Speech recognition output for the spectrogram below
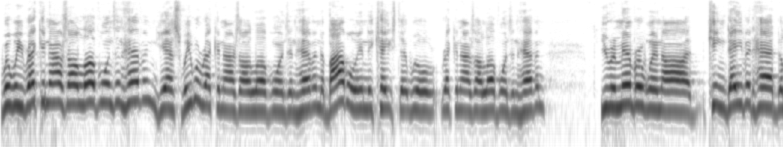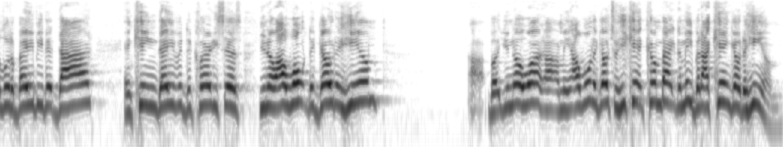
Will we recognize our loved ones in heaven? Yes, we will recognize our loved ones in heaven. The Bible indicates that we'll recognize our loved ones in heaven. You remember when uh, King David had the little baby that died, and King David declared, he says, You know, I want to go to him, uh, but you know what? I mean, I want to go to He can't come back to me, but I can go to him.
